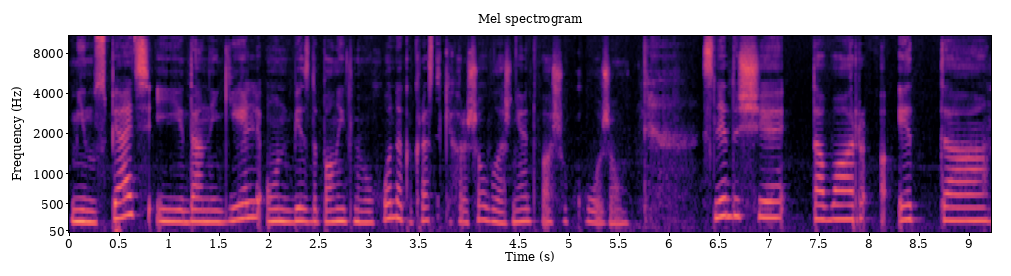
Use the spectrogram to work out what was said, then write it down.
минус 5, и данный гель, он без дополнительного ухода как раз таки хорошо увлажняет вашу кожу. Следующий товар это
